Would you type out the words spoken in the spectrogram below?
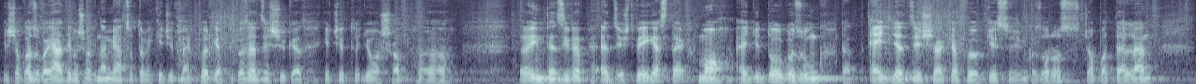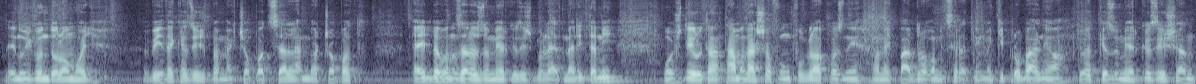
és akkor azok a játékosok, akik nem játszottak, egy kicsit megpörgettük az edzésüket, kicsit gyorsabb, intenzívebb edzést végeztek. Ma együtt dolgozunk, tehát egy edzéssel kell fölkészüljünk az orosz csapat ellen, de én úgy gondolom, hogy védekezésben, meg csapatszellemben a csapat egybe van, az előző mérkőzésből lehet meríteni. Most délután a támadással fogunk foglalkozni, van egy pár dolog, amit szeretnénk meg kipróbálni a következő mérkőzésen.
